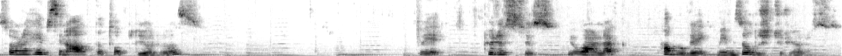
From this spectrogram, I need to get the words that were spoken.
Sonra hepsini altta topluyoruz. Ve pürüzsüz, yuvarlak hamburger ekmeğimizi oluşturuyoruz.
